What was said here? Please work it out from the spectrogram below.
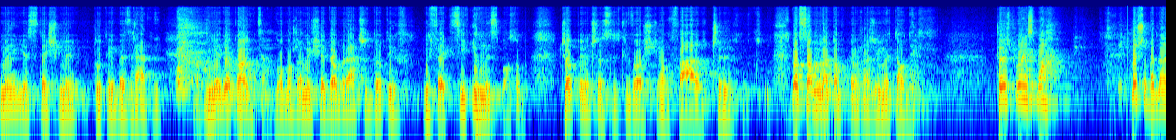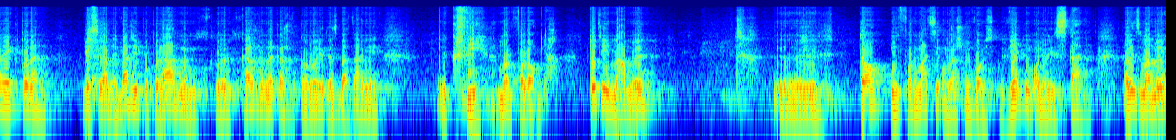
my jesteśmy tutaj bezradni. Nie do końca, bo możemy się dobrać do tych infekcji w inny sposób. Czy odpowiednią częstotliwością fal, czy... No są na to w każdym razie metody. Też, proszę Państwa, pierwsze badanie, które jest chyba najbardziej popularnym, które każdy lekarz wykonuje, to jest badanie krwi, morfologia. Tutaj mamy yy, to informacje o naszym wojsku, w jakim ono jest stanie. A więc mamy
